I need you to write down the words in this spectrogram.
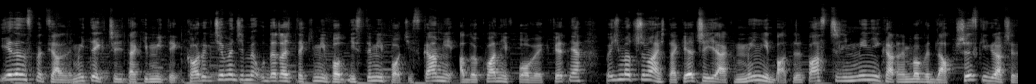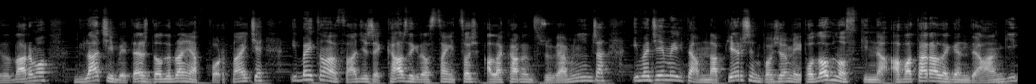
jeden specjalny mityk, czyli taki mityk Kory, gdzie będziemy uderzać takimi wodnistymi pociskami, a dokładnie w połowie kwietnia będziemy otrzymać takie rzeczy jak mini Battle Pass, czyli mini karnebowy dla wszystkich graczy za darmo, dla Ciebie też do odebrania w Fortnite i będzie to na zasadzie, że każdy gra dostanie coś a la karnet z drzwiami ninja i będziemy mieli tam na pierwszym poziomie podobno skin na awatara legendy Angi,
